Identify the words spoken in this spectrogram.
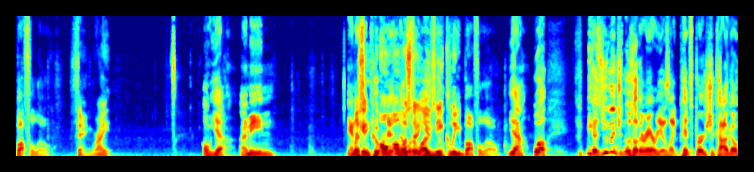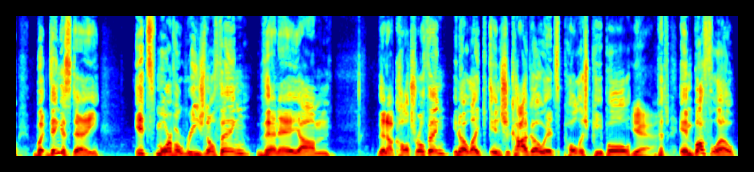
Buffalo thing, right? Oh yeah. I mean, Like Anderson a- Cooper al- didn't almost know a what it was. uniquely Buffalo. Yeah. Well, because you mentioned those other areas like Pittsburgh, Chicago, but Dingus Day, it's more of a regional thing than a um than a cultural thing. You know, like in Chicago, it's Polish people. Yeah. In Buffalo,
